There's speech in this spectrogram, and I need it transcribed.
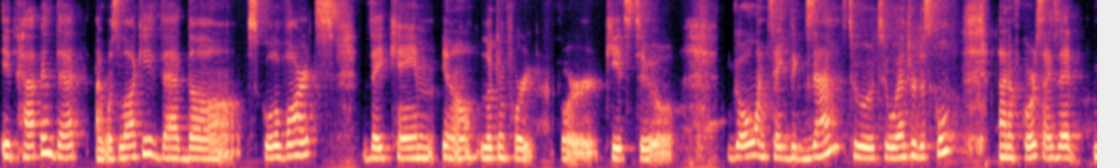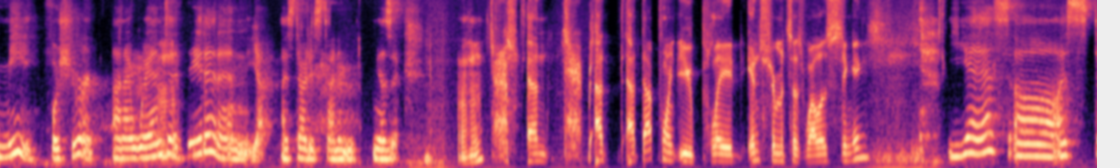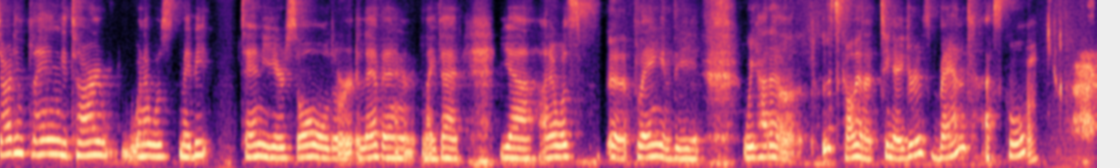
it happened that I was lucky that the School of Arts they came, you know, looking for for kids to go and take the exam to to enter the school, and of course I said me for sure, and I went and did it, and yeah, I started studying music. hmm And at at that point, you played instruments as well as singing. Yes, uh, I started playing guitar when I was maybe 10 years old or 11, like that. Yeah, and I was uh, playing in the, we had a, let's call it a teenagers band at school.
